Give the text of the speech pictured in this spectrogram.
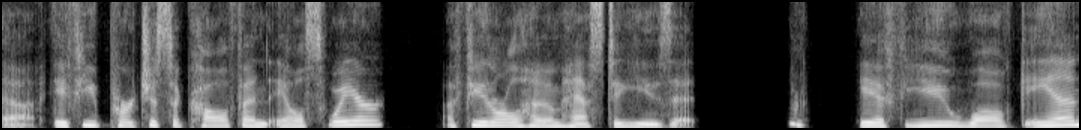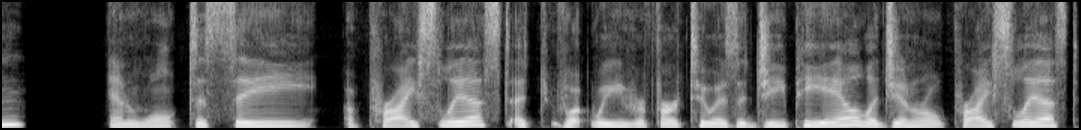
uh, if you purchase a coffin elsewhere, a funeral home has to use it. If you walk in and want to see a price list, a, what we refer to as a GPL, a general price list,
